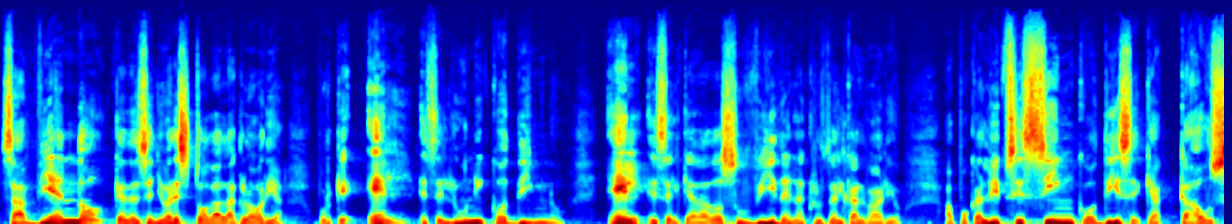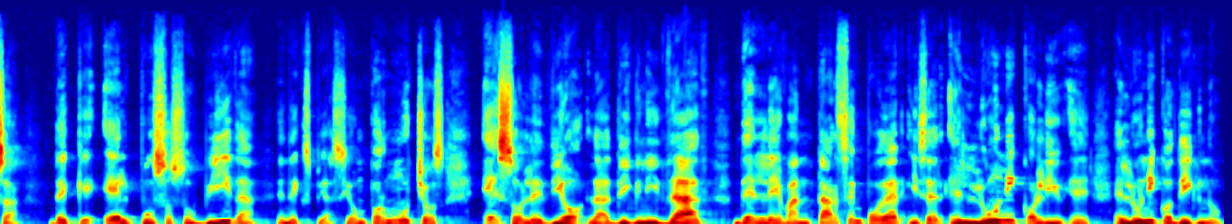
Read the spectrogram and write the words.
sabiendo que del Señor es toda la gloria, porque Él es el único digno. Él es el que ha dado su vida en la cruz del Calvario. Apocalipsis 5 dice que a causa de que Él puso su vida en expiación por muchos, eso le dio la dignidad de levantarse en poder y ser el único, eh, el único digno,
